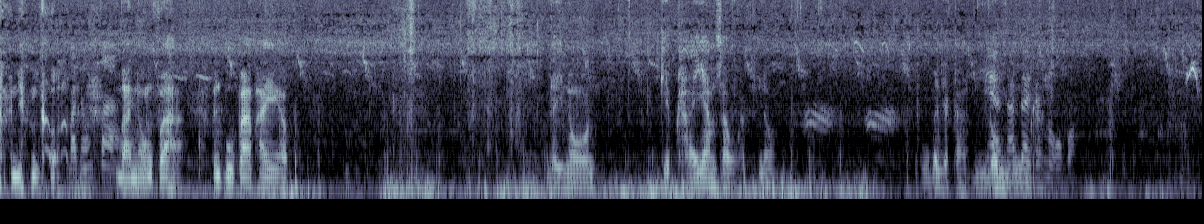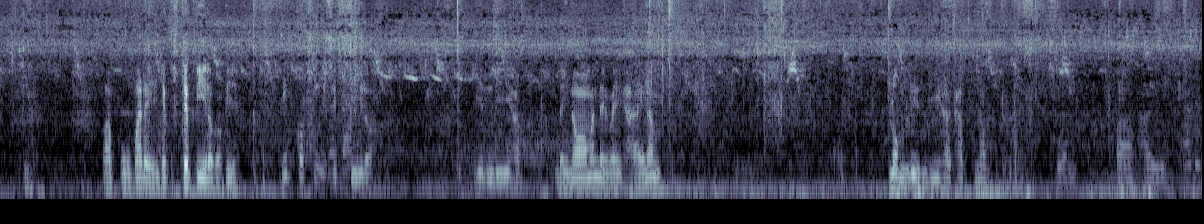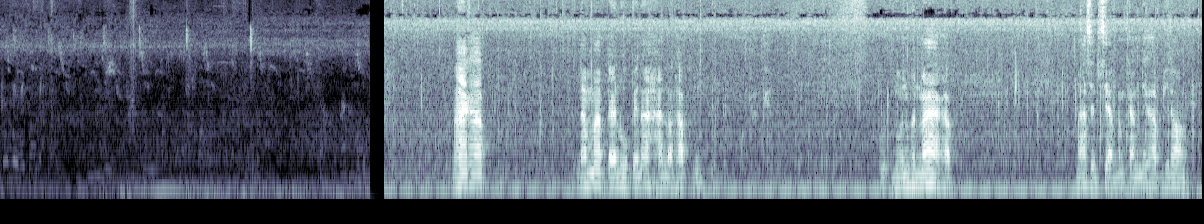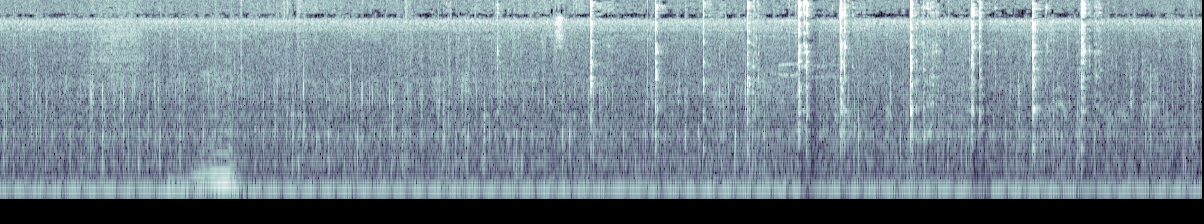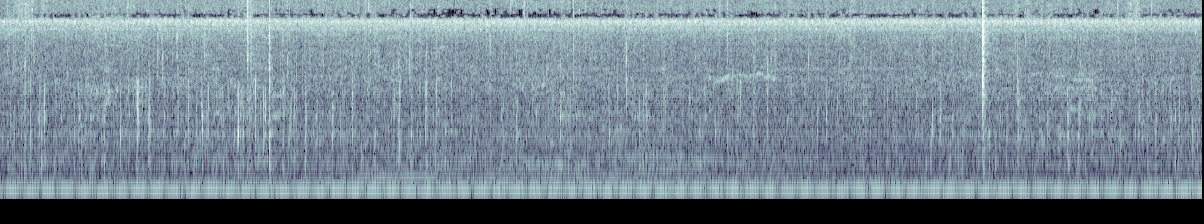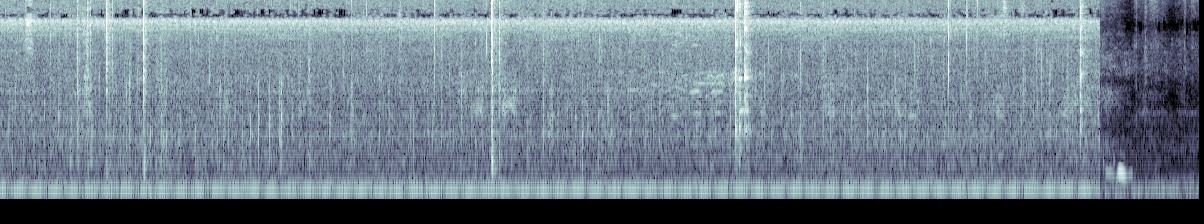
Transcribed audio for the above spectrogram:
บ้านหยังก็บ้านน้องป่าบ้านน้องฟ้าเป็นปลูกปลาไผ่ครับได้นอน เก็บขายย่ามเสาครับพี่น้องบรรยากาศดีร่มรื่นครับมาปลูกมาได้จักจักปีแล้วก็พี่สิบกว่าปีสิบปีแล้วเย็นดีครับได้นอมันได้ไว้ขายน้ำล่มลื่นดีครับครับพี่น้องสวนปลาไผ่ มาครับนำมาแปรรูปเป็นอาหารเหรอครับนี่อุดหนุนเพิ่นมากครับ มาเสียบๆน้ำกันด้วยครับพี่น้องอืม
